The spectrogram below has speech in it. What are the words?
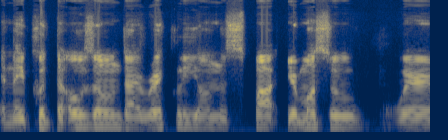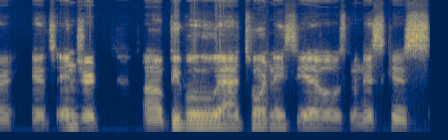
and they put the ozone directly on the spot, your muscle where it's injured. Uh, people who had torn ACLs, meniscus,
